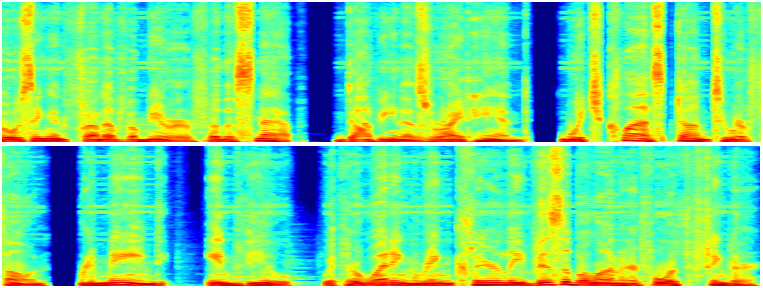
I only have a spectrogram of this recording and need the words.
posing in front of a mirror for the snap, Davina's right hand, which clasped onto her phone, remained in view, with her wedding ring clearly visible on her fourth finger.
